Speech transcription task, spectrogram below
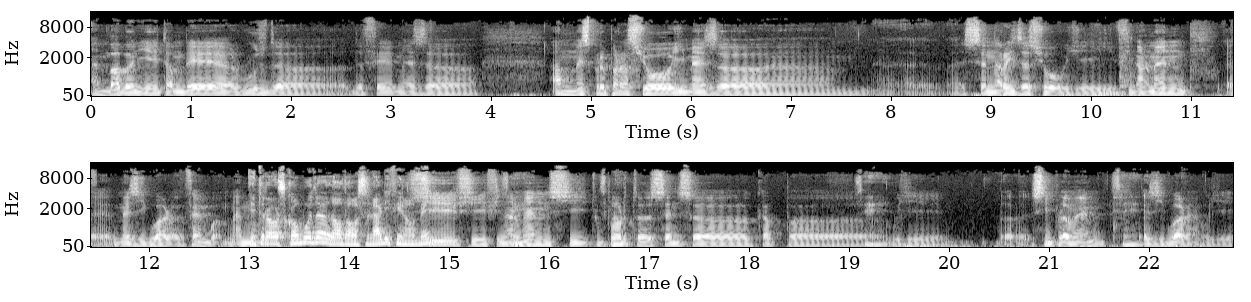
em va venir també el gust de, de fer més, eh, amb més preparació i més eh, escenarització, vull dir, finalment pf, eh, m'és igual. Fem, hem, T'hi trobes còmode dalt de l'escenari, finalment? Sí, sí, finalment, si tu portes sense cap... Eh, Sí. Vull dir, eh, simplement Sí. és igual, eh, vull dir...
